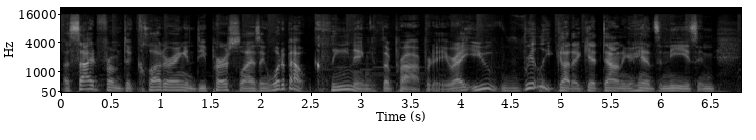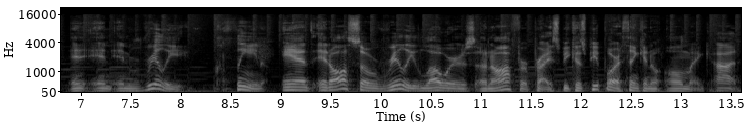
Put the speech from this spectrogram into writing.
Aside from decluttering and depersonalizing, what about cleaning the property, right? You really got to get down on your hands and knees and, and, and, and really clean. And it also really lowers an offer price because people are thinking, oh my God,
